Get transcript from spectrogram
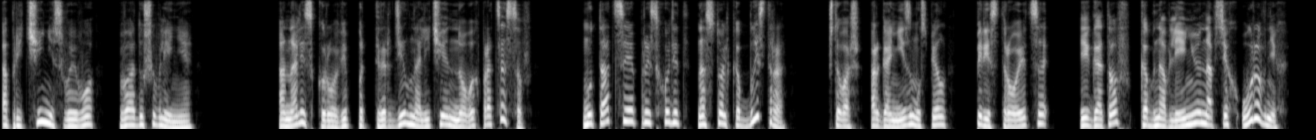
о причине своего воодушевления. Анализ крови подтвердил наличие новых процессов. Мутация происходит настолько быстро, что ваш организм успел перестроиться и готов к обновлению на всех уровнях,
